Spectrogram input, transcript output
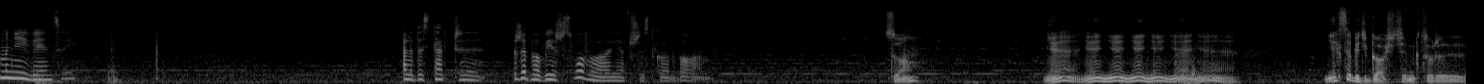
Mniej więcej. Ale wystarczy, że powiesz słowo, a ja wszystko odwołam. Co? Nie, nie, nie, nie, nie, nie, nie. Nie chcę być gościem, który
